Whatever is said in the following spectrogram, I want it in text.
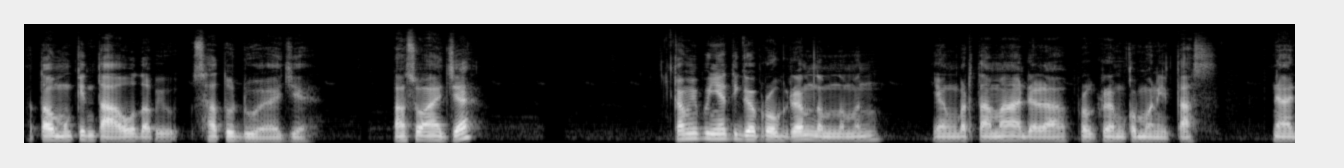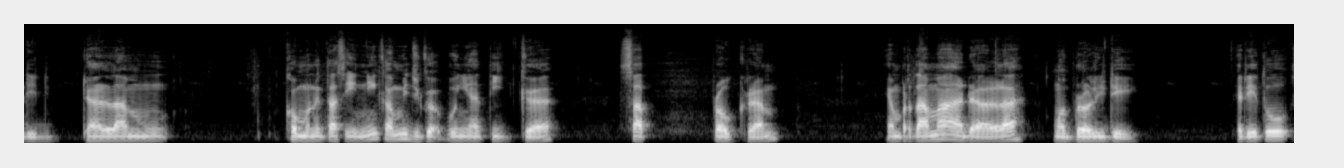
Atau mungkin tahu tapi satu dua aja. Langsung aja. Kami punya tiga program teman-teman. Yang pertama adalah program komunitas. Nah di dalam komunitas ini kami juga punya tiga sub program yang pertama adalah ngobrol ide. Jadi itu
